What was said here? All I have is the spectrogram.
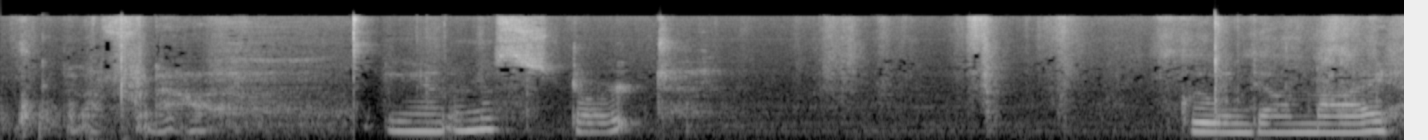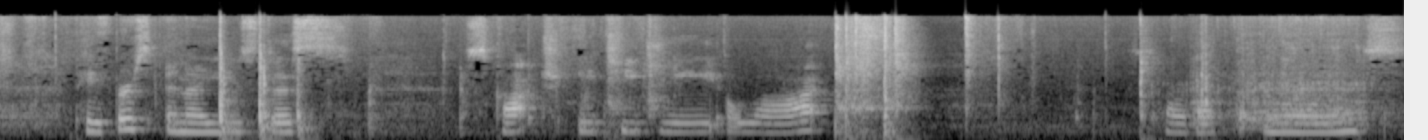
It's good enough for now. And I'm going to start gluing down my papers and I use this Scotch ATG a lot. Sorry about the noise.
